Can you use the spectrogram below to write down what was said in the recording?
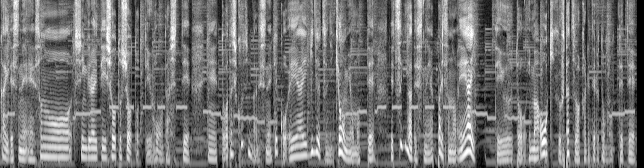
回ですね、そのシングラリティショートショートっていう本を出して、えっと、私個人がですね、結構 AI 技術に興味を持って、で次はですね、やっぱりその AI っていうと今大きく2つ分かれてると思ってて、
